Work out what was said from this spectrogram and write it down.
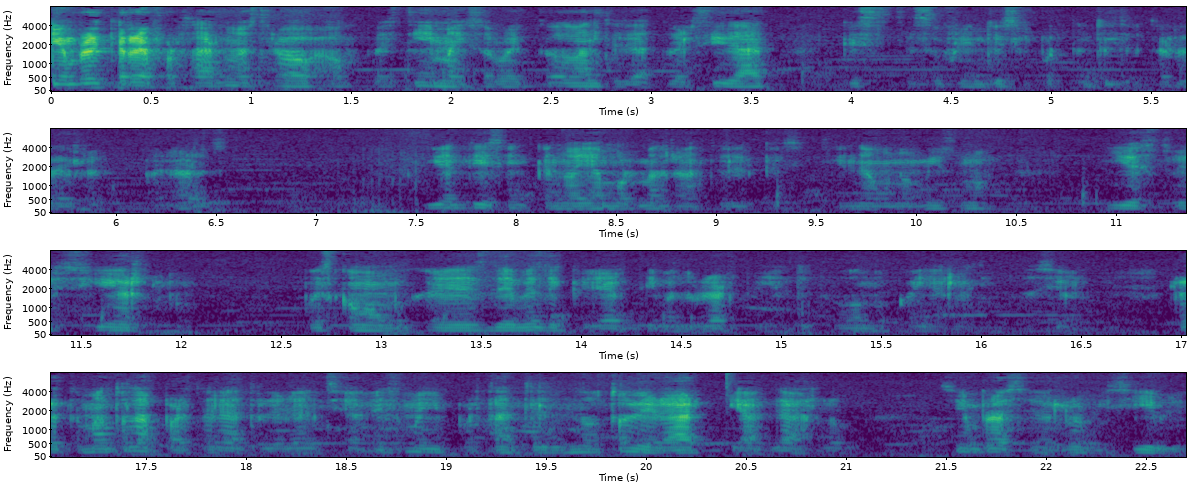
Siempre hay que reforzar nuestra autoestima y sobre todo ante la adversidad que se esté sufriendo es importante tratar de recuperarse. Bien dicen que no hay amor más grande del que se tiene a uno mismo y esto es cierto, pues como mujeres debes de creerte y valorarte y ante todo no callar la situación. Retomando la parte de la tolerancia, es muy importante no tolerar y hablarlo, siempre hacerlo visible,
